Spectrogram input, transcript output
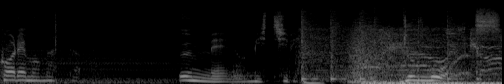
これもまた運命の導き Dolores.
